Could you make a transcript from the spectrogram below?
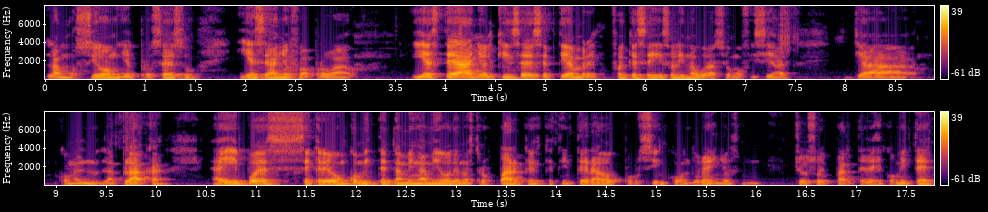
la moción y el proceso, y ese año fue aprobado. Y este año, el 15 de septiembre, fue que se hizo la inauguración oficial, ya con la placa. Ahí pues se creó un comité también amigo de nuestros parques, que está integrado por cinco hondureños. Yo soy parte de ese comité.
